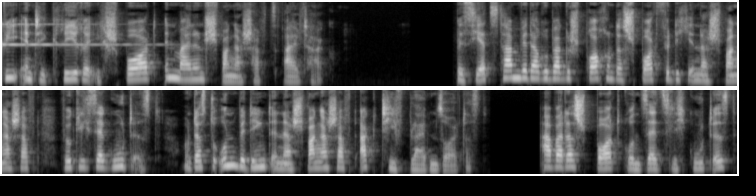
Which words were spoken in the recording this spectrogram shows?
Wie integriere ich Sport in meinen Schwangerschaftsalltag? Bis jetzt haben wir darüber gesprochen, dass Sport für dich in der Schwangerschaft wirklich sehr gut ist und dass du unbedingt in der Schwangerschaft aktiv bleiben solltest. Aber dass Sport grundsätzlich gut ist,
